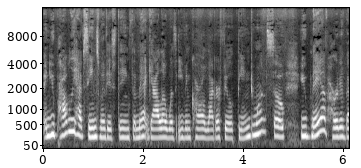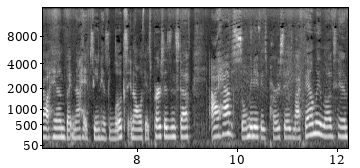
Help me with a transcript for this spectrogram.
And you probably have seen some of his things. The Met Gala Was even Karl Lagerfeld themed once, so you may have heard about him but not have seen his looks and all of his purses and stuff. I have so many of his purses. My family loves him.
